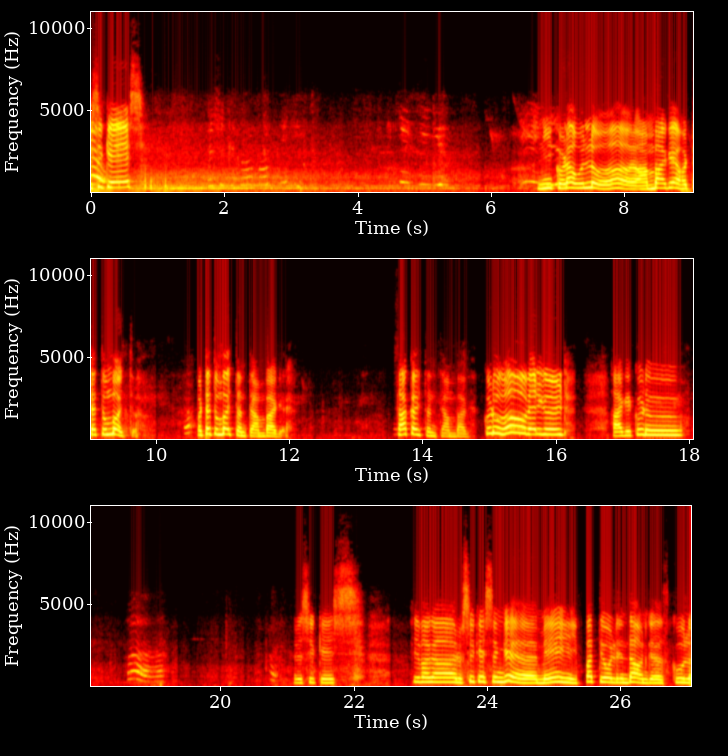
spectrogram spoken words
Rishikesh? ನೀ ಕೊಡೋ ಹುಲ್ಲು, ಅಂಬಾಗೆ ಹೊಟ್ಟೆ ತುಂಬೋಯ್ತು. ಹೊಟ್ಟೆ ತುಂಬೋಯ್ತಂತೆ ಅಂಬಾಗೆ. ಸಾಕಾಯ್ತಂತೆ ಅಂಬಾಗ. ಕೊಡು, ಓ ವೆರಿ ಗುಡ್ ಹಾಗೆ ಕೊಡು. ಋಷಿಕೇಶ್. ಇವಾಗ ಋಷಿಕೇಶಂಗೆ ಮೇ ಇಪ್ಪತ್ತೇಳರಿಂದ ಅವನಿಗೆ ಸ್ಕೂಲ್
